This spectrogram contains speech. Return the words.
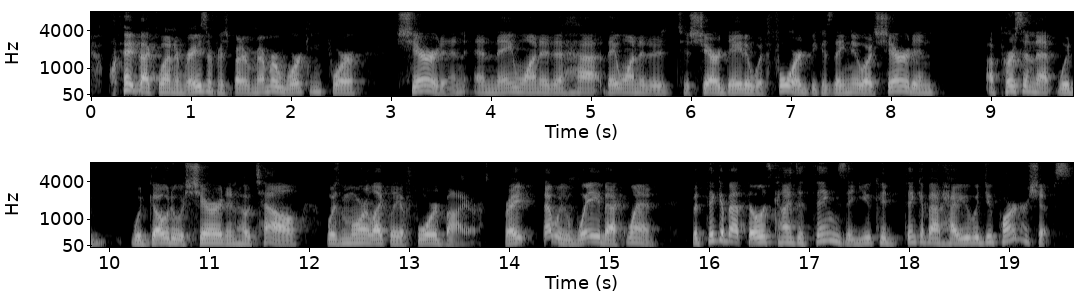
way back when in razorfish but i remember working for Sheraton and they wanted to have they wanted to, to share data with ford because they knew a sheraton a person that would would go to a sheraton hotel was more likely a Ford buyer, right? That was way back when. But think about those kinds of things that you could think about how you would do partnerships.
